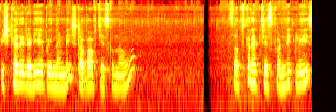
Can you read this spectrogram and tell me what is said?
ఫిష్ కర్రీ రెడీ అయిపోయిందండి. స్టవ్ ఆఫ్ చేసుకుందాము. సబ్స్క్రైబ్ చేసుకోండి ప్లీజ్.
